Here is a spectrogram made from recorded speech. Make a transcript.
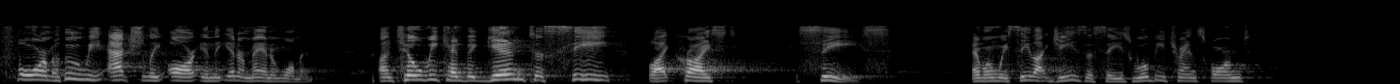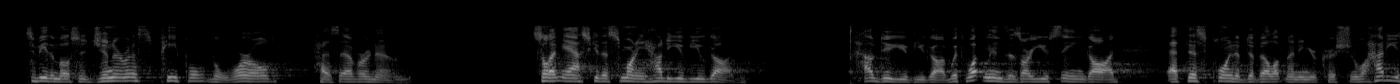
transform who we actually are in the inner man and woman until we can begin to see like Christ sees. And when we see like Jesus sees, we'll be transformed to be the most generous people the world has ever known. So let me ask you this morning how do you view God? How do you view God? With what lenses are you seeing God at this point of development in your Christian? Well, how do you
